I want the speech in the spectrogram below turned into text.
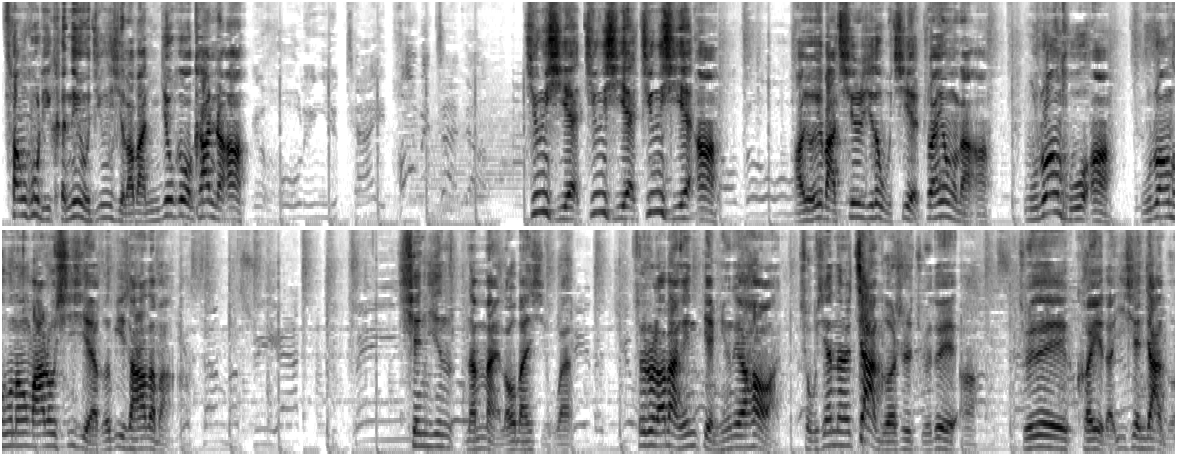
仓库里肯定有惊喜，老板你就给我看着啊。惊喜惊喜惊喜啊！啊，有一把七十级的武器，专用的啊，武装图啊，武装图能挖出吸血和必杀的吧？千金难买，老板喜欢，所以说老板给你点评这号啊，首先呢，价格是绝对啊，绝对可以的一线价格。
